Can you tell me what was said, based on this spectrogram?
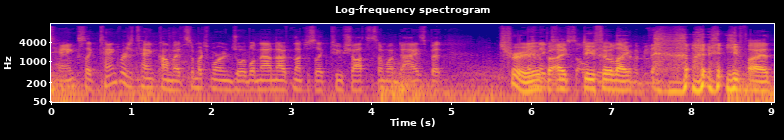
tanks. Like tank versus tank combat is so much more enjoyable now. Now it's not just like two shots and someone dies, but True, but I do feel like you fire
